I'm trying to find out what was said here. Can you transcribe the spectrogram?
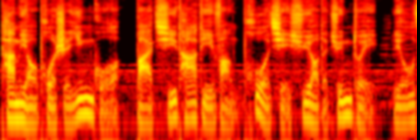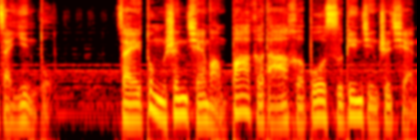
他们要迫使英国把其他地方迫切需要的军队留在印度。在动身前往巴格达和波斯边境之前，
